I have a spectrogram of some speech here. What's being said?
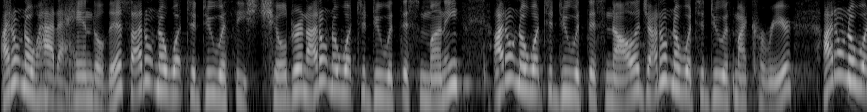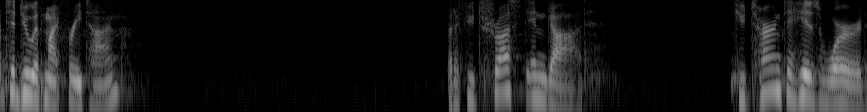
I don't know how to handle this. I don't know what to do with these children. I don't know what to do with this money. I don't know what to do with this knowledge. I don't know what to do with my career. I don't know what to do with my free time. But if you trust in God, if you turn to His Word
